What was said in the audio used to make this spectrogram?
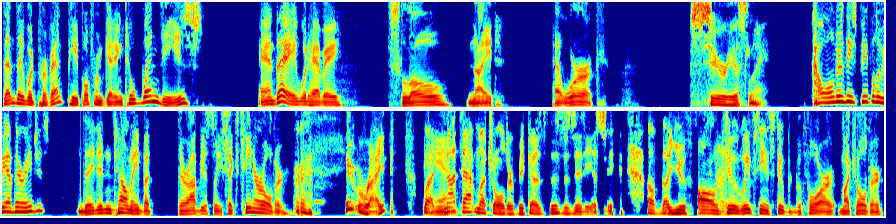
then they would prevent people from getting to Wendy's and they would have a slow night at work. Seriously. How old are these people? Do we have their ages? They didn't tell me, but they're obviously 16 or older. right. But And- not that much older because this is idiocy of the youth. Oh, dude, we've seen stupid before, much older.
